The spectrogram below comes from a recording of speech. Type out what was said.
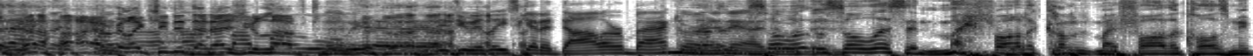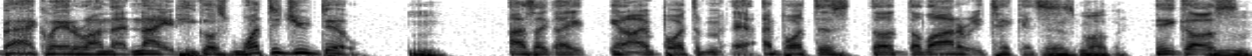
exactly. I feel like she did that as you left. Yeah, yeah. Did you at least get a dollar back or anything? I So, didn't- so listen, my father comes. My father calls me back later on that night. He goes, "What did you do?" I was like, "I, you know, I bought the, I bought this the, the lottery tickets." His mother. He goes, mm.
